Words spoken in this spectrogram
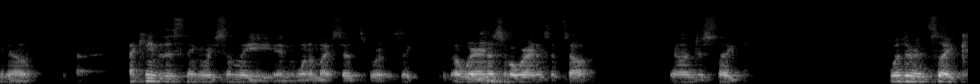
you know, I came to this thing recently in one of my sets where it was like awareness of awareness itself. You know, I'm just like, whether it's like,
